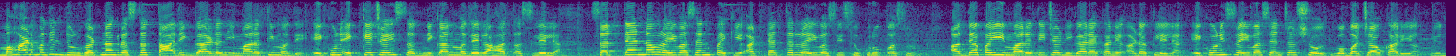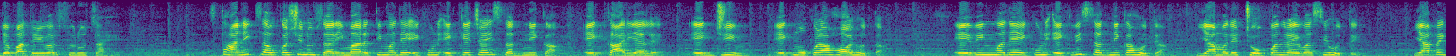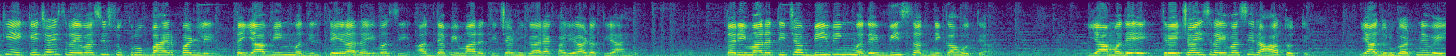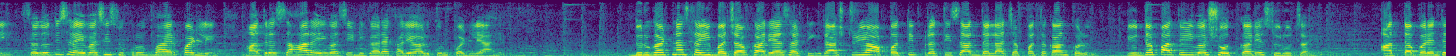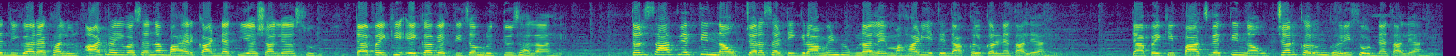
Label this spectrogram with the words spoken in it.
महाडमधील दुर्घटनाग्रस्त तारीख गार्डन इमारतीमध्ये एकूण एक्केचाळीस सदनिकांमध्ये राहत असलेल्या सत्त्याण्णव रहिवाशांपैकी अठ्ठ्याहत्तर रहिवासी सुखरूप असून अद्यापही इमारतीच्या ढिगाऱ्याखाली अडकलेल्या एकोणीस रहिवाशांचा शोध व बचाव कार्य युद्धपातळीवर सुरूच आहे. स्थानिक चौकशीनुसार इमारतीमध्ये एकूण एक्केचाळीस सदनिका एक कार्यालय एक जिम एक मोकळा हॉल होता. एविंगमध्ये एकूण एकवीस सदनिका होत्या. यामध्ये चोपन्न रहिवासी होते. यापैकी एक्केचाळीस रहिवासी सुखरूप बाहेर पडले तर या विंगमधील तेरा रहिवासी अद्याप इमारतीच्या ढिगाऱ्याखाली अडकले आहेत. तर इमारतीच्या बी विंगमध्ये वीस सदनिका होत्या. यामध्ये त्रेचाळीस रहिवासी राहत होते. या दुर्घटनेवेळी सदोतीस रहिवासी सुखरूप बाहेर पडले मात्र सहा रहिवासी ढिगाऱ्याखाली अडकून पडले आहेत. दुर्घटनास्थळी बचाव कार्यासाठी राष्ट्रीय आपत्ती प्रतिसाद दलाच्या पथकांकडून युद्ध पातळीवर शोधकार्य सुरूच आहे. आतापर्यंत ढिगाऱ्याखालून आठ रहिवाशांना बाहेर काढण्यात यश आले असून त्यापैकी एका व्यक्तीचा मृत्यू झाला आहे. तर सात व्यक्तींना उपचारासाठी ग्रामीण रुग्णालय महाड येथे दाखल करण्यात आले आहे. त्यापैकी पाच व्यक्तींना उपचार करून घरी सोडण्यात आले आहे.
